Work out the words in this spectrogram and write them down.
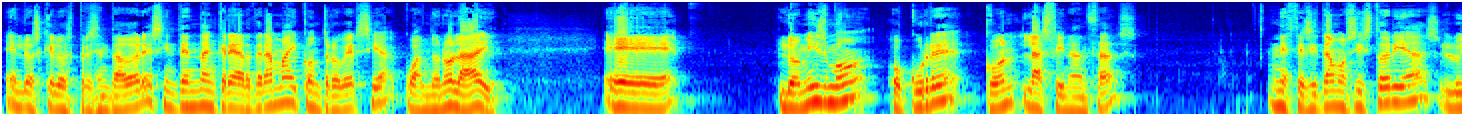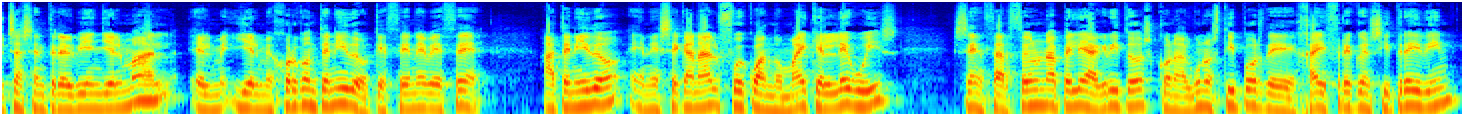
en los que los presentadores intentan crear drama y controversia cuando no la hay. Eh, lo mismo ocurre con las finanzas. Necesitamos historias, luchas entre el bien y el mal, y el mejor contenido que CNBC ha tenido en ese canal fue cuando Michael Lewis se enzarzó en una pelea a gritos con algunos tipos de high frequency trading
